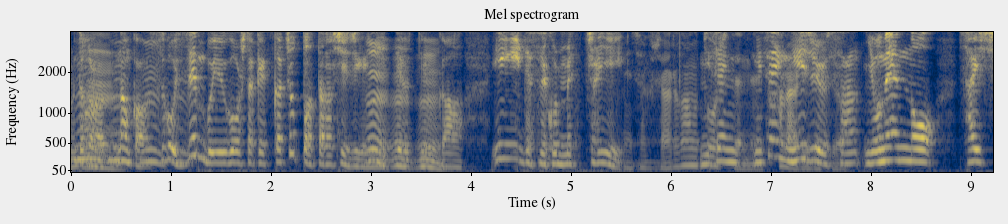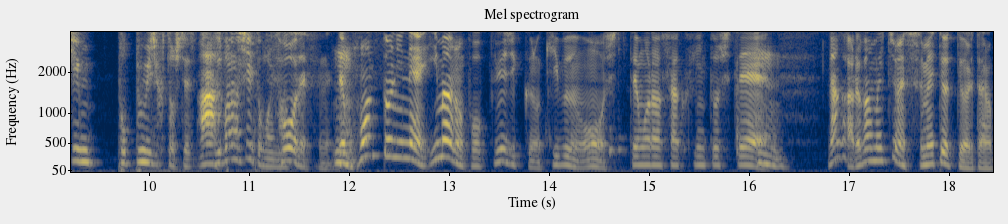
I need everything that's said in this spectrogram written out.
うん、だからうんなんかすごい全部融合した結果ちょっと新しい次元にいってるっていうか、いいですね。これめっちゃいい。めちゃくちゃアルバム通してね2000かなりですよ。2023 4年の最新ポップミュージックとして素晴らしいと思います。そうですね、うん。でも本当にね今のポップミュージックの気分を知ってもらう作品として、うんなんかアルバム1枚進めてよって言われたら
